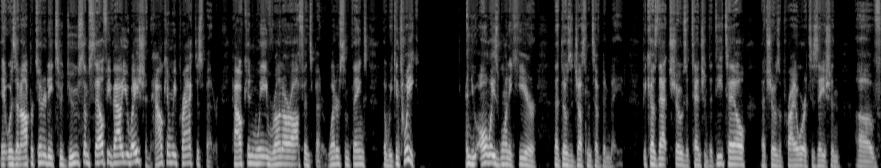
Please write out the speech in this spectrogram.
It was an opportunity to do some self evaluation. How can we practice better? How can we run our offense better? What are some things that we can tweak? And you always want to hear that those adjustments have been made because that shows attention to detail, that shows a prioritization of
